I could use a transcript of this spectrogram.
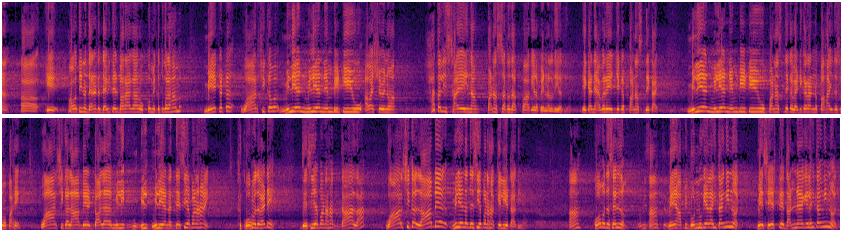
ඒ පවතින දැනට දැවිතෙල් බරාගාර ඔක්කොම එකතු කළාම මේකට වාර්ෂිකව මිලියන් මිලියන් MBTU අවශ්‍ය වෙනවා 46 ඉඳන් 58 දක්වා කියලා පෙන්වලා දීලා තියෙනවා. ඒ කියන්නේ ඇවරේජ් එක 52යි. මිලියන් මිලියන් MBTU 52 වැඩි කරන්න 5.5න් වාර්ෂික ලාභය ඩොලර් මිලියන 250යි. කොහොමද වැඩේ? 250ක් දාලා වාර්ෂික ලාභය මිලියන 250ක් එළියට අදිනවා. ආ කොහොමද සෙල්ලම්? මේ අපි ගොන්නු කියලා හිතන් ඉන්නවද? මේ ශේෂ්ඨය දන්නේ නැහැ කියලා හිතන් ඉන්නවද?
